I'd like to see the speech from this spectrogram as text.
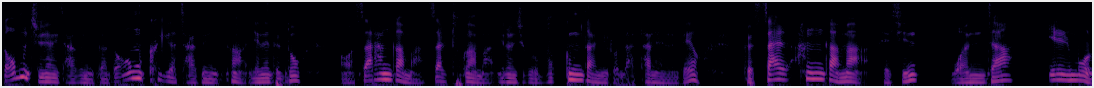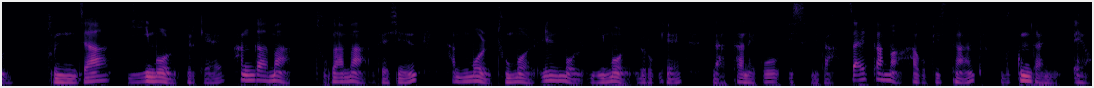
너무 질량이 작으니까 너무 크기가 작으니까 얘네들도 어, 쌀 한 가마, 쌀 두 가마 이런 식으로 묶음 단위로 나타내는데요. 그 쌀 한 가마 대신 원자 1몰, 분자 2몰 이렇게 한 가마, 두 가마 대신 한 몰, 두 몰, 1몰, 2몰 이렇게 나타내고 있습니다. 쌀가마하고 비슷한 묶음 단위예요.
